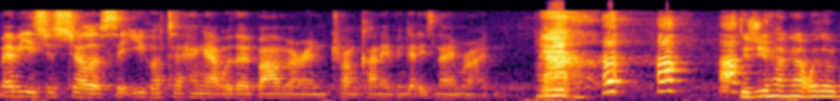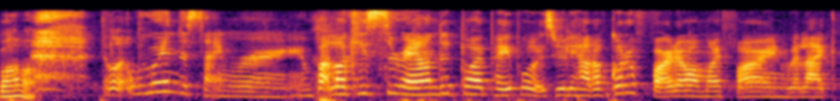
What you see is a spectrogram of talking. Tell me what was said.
Maybe he's just jealous that you got to hang out with Obama and Trump can't even get his name right. Did you hang out with Obama? We were in the same room, but like he's surrounded by people. It's really hard. I've got a photo on my phone where like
